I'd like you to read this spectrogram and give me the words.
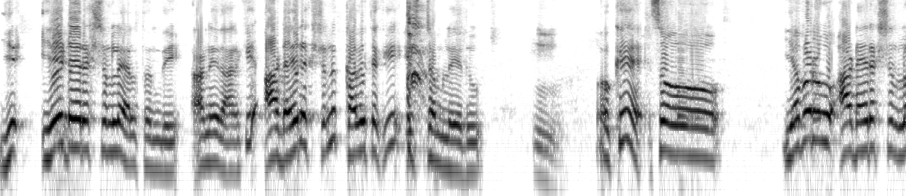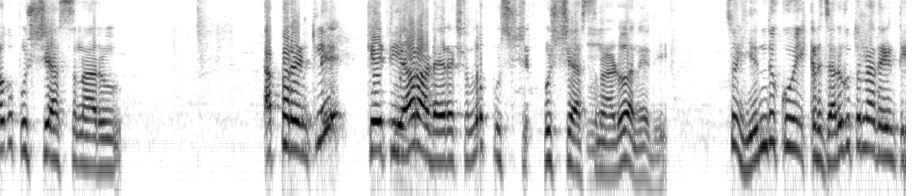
ఏ ఏ డైరెక్షన్లో వెళ్తుంది అనే దానికి ఆ డైరెక్షన్ కవితకి ఇష్టం లేదు. ఓకే సో ఎవరు ఆ డైరెక్షన్లోకి పుష్ చేస్తున్నారు? అపరెంట్లీ కేటీఆర్ ఆ డైరెక్షన్లో పుష్ పుష్ చేస్తున్నాడు అనేది. సో ఎందుకు ఇక్కడ జరుగుతున్నది ఏంటి?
